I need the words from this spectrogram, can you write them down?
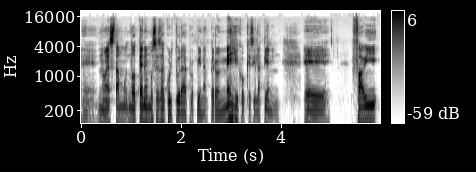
Eh, no, estamos, no tenemos esa cultura de propina, pero en México que sí la tienen, eh, Fabi,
